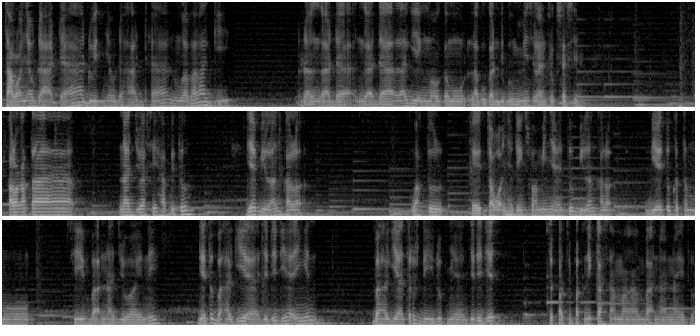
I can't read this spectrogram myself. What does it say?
calonnya udah ada duitnya udah ada nunggu apa lagi? Udah nggak ada nggak ada lagi yang mau kamu lakukan di bumi selain sukses ya? Kalau kata Najwa Shihab itu dia bilang kalau waktu eh, cowoknya deng suaminya itu bilang kalau dia itu ketemu si Mbak Najwa ini dia itu bahagia. Jadi dia ingin bahagia terus di hidupnya. Jadi dia cepat-cepat nikah sama Mbak Nana itu.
